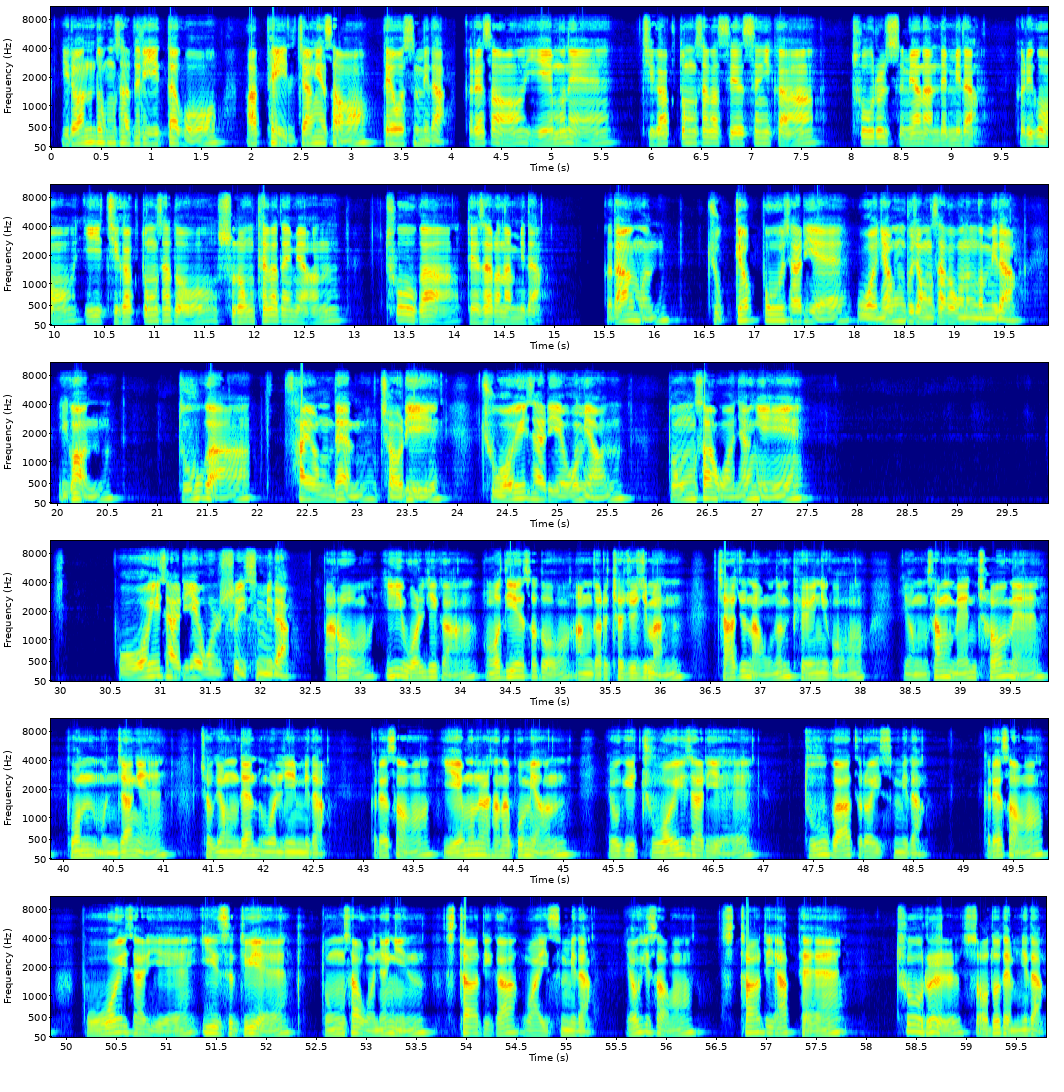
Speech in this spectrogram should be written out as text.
이런 동사들이 있다고 앞에 1장에서 배웠습니다. 그래서 예문에 지각동사가 쓰였으니까 to를 쓰면 안 됩니다. 그리고 이 지각동사도 수동태가 되면 to가 되살아납니다. 그 다음은 주격보호 자리에 원형 부정사가 오는 겁니다. 이건 do가 사용된 절이 주어의 자리에 오면 동사 원형이 보호의 자리에 올 수 있습니다. 바로 이 원리가 어디에서도 안 가르쳐 주지만 자주 나오는 표현이고 영상 맨 처음에 본 문장에 적용된 원리입니다. 그래서 예문을 하나 보면 여기 주어의 자리에 do가 들어 있습니다. 그래서 보어의 자리에 is 뒤에 동사 원형인 study가 와 있습니다. 여기서 study 앞에 to를 써도 됩니다.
